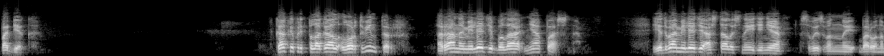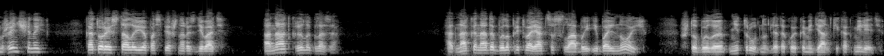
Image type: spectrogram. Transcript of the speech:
Побег. Как и предполагал лорд Винтер, рана Миледи была не опасна. Едва Миледи осталась наедине с вызванной бароном женщиной, которая стала ее поспешно раздевать, она открыла глаза. Однако надо было притворяться слабой и больной, что было нетрудно для такой комедиантки, как Миледи.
